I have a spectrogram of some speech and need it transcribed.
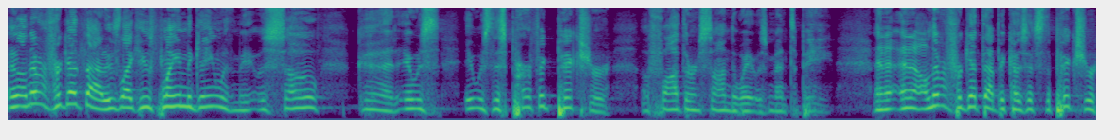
And I'll never forget that. It was like he was playing the game with me. It was so good. It was, it was this perfect picture of father and son the way it was meant to be. And, and I'll never forget that because it's the picture,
